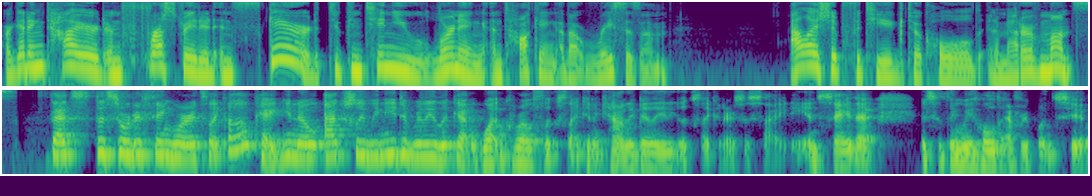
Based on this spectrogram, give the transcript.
are getting tired and frustrated and scared to continue learning and talking about racism allyship fatigue took hold in a matter of months. That's the sort of thing where it's like, oh, okay, you know, actually, we need to really look at what growth looks like and accountability looks like in our society and say that it's something we hold everyone to.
